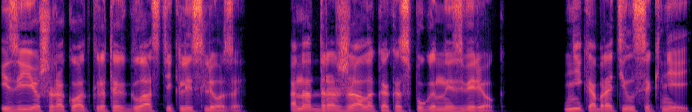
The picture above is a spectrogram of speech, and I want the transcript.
Из ее широко открытых глаз текли слезы. Она дрожала, как испуганный зверек. Ник обратился к ней.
